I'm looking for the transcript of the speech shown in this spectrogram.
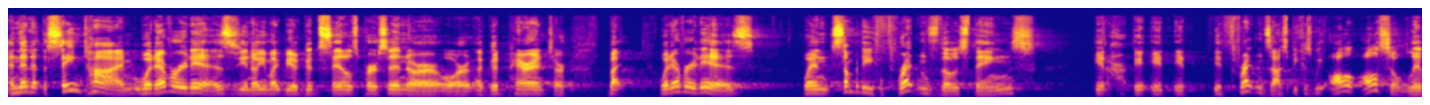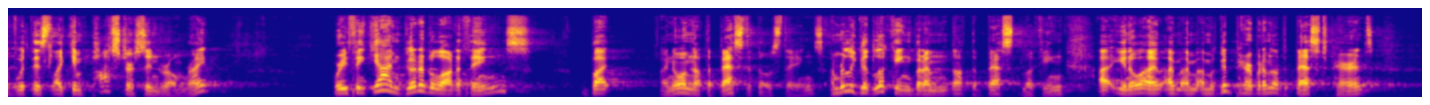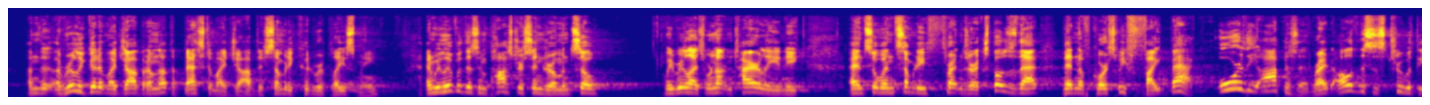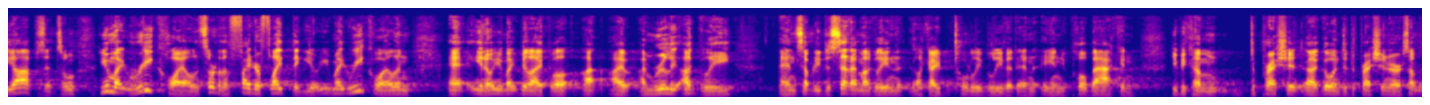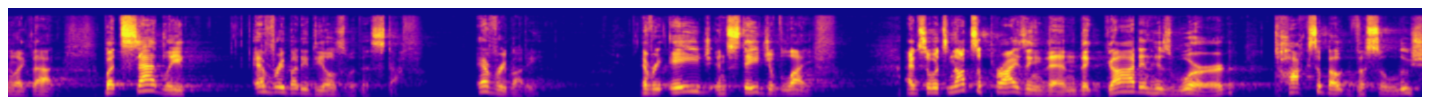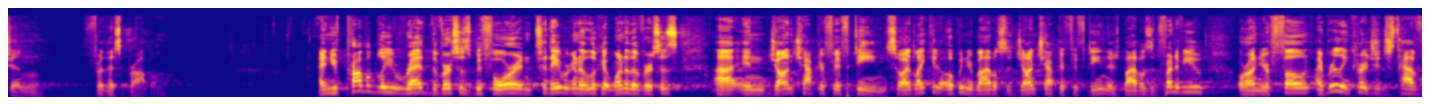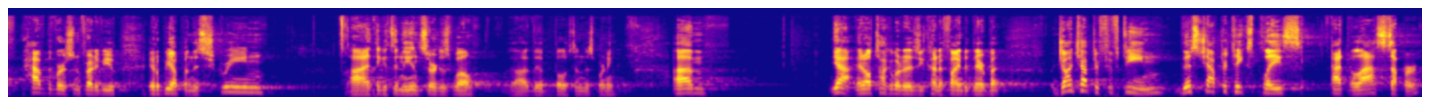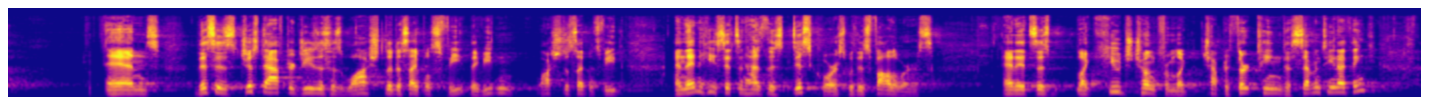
And then at the same time, whatever it is, you know, you might be a good salesperson or, or a good parent, or, but whatever it is, when somebody threatens those things, it, it, it, it threatens us because we all also live with this like imposter syndrome, right? Where you think, yeah, I'm good at a lot of things, but I know I'm not the best at those things. I'm really good looking, but I'm not the best looking. Uh, you know, I'm, I'm, I'm a good parent, but I'm not the best parent. I'm, the, I'm really good at my job, but I'm not the best at my job. There's somebody could replace me. And we live with this imposter syndrome, and so we realize we're not entirely unique. And so when somebody threatens or exposes that, then of course we fight back. Or the opposite, right? All of this is true with the opposite. So you might recoil. It's sort of the fight or flight thing. You, you might recoil, and you know you might be like, "Well, I, I, I'm really ugly and somebody just said I'm ugly, and like I totally believe it, and, and you pull back and you become depression, uh, go into depression or something like that. But sadly, everybody deals with this stuff. Everybody. Every age and stage of life. And so it's not surprising then that God in His Word talks about the solution for this problem. And you've probably read the verses before, and today we're going to look at one of the verses uh, in John chapter 15. So I'd like you to open your Bibles to John chapter 15. There's Bibles in front of you or on your phone. I really encourage you to just have, have the verse in front of you. It'll be up on the screen. Uh, I think it's in the insert as well, uh, the bulletin this morning. Um, yeah, and I'll talk about it as you kind of find it there. But John chapter 15, this chapter takes place at the Last Supper. And this is just after Jesus has washed the disciples' feet. They've eaten, washed the disciples' feet. And then he sits and has this discourse with his followers. And it's this like huge chunk from like chapter 13 to 17, I think.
